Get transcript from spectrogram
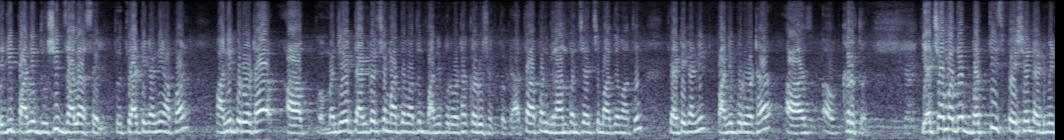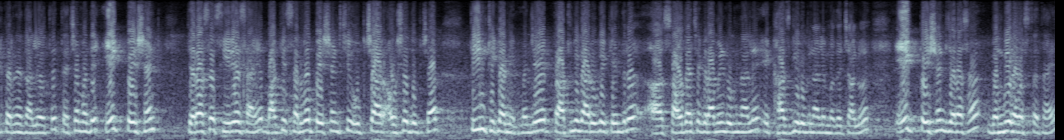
यदि पाणी दूषित झालं असेल तर त्या ठिकाणी आपण पाणी पुरवठा म्हणजे टँकरच्या माध्यमातून पाणी पुरवठा करू शकतो की? आता आपण ग्रामपंचायतच्या माध्यमातून त्या ठिकाणी पाणी पुरवठा करतोय. याच्यामध्ये बत्तीस पेशंट ॲडमिट करण्यात आले होते. त्याच्यामध्ये एक पेशंट जरासं सिरियस आहे. बाकी सर्व पेशंटची उपचार औषध उपचार तीन ठिकाणी. म्हणजे प्राथमिक आरोग्य केंद्र सावदाचे ग्रामीण रुग्णालय एक खासगी रुग्णालयामध्ये चालू आहे. एक पेशंट जरासा गंभीर अवस्थेत आहे.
